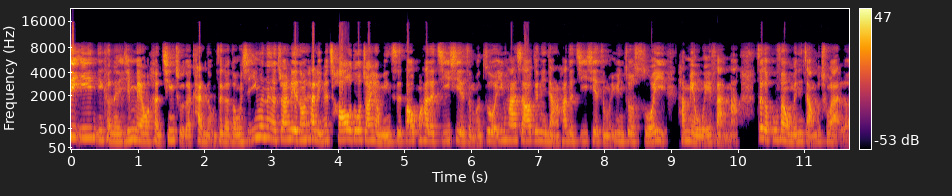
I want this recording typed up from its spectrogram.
第一，你可能已经没有很清楚的看懂这个东西，因为那个专利的东西它里面超多专有名词，包括它的机械怎么做，因为它是要跟你讲它的机械怎么运作，所以它没有违反嘛。这个部分我们已经讲不出来了。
